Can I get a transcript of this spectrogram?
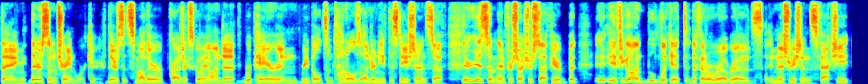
thing. There's some train work here. There's some other projects going on to repair and rebuild some tunnels underneath the station and stuff. There is some infrastructure stuff here, but if you go and look at the Federal Railroads Administration's fact sheet,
